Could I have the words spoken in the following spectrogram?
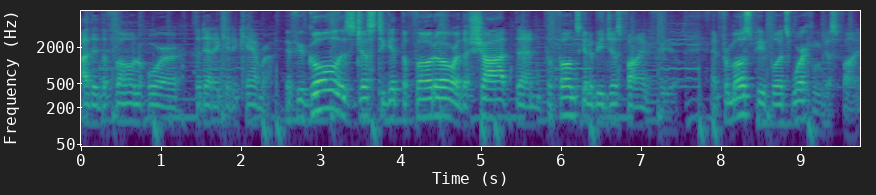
either the phone or the dedicated camera. If your goal is just to get the photo or the shot, then the phone's going to be just fine for you and for most people it's working just fine.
